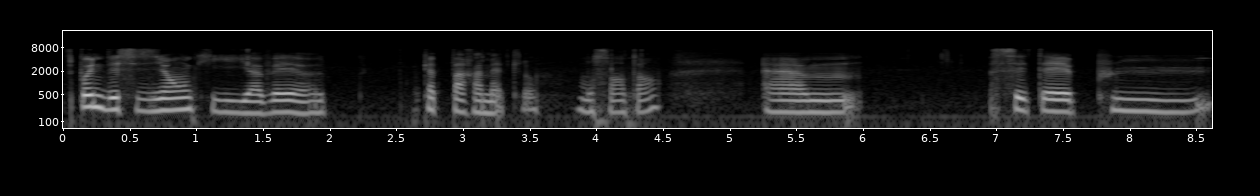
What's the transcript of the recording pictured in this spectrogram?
c'est pas une décision qui avait quatre paramètres, là, on s'entend. C'était plus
